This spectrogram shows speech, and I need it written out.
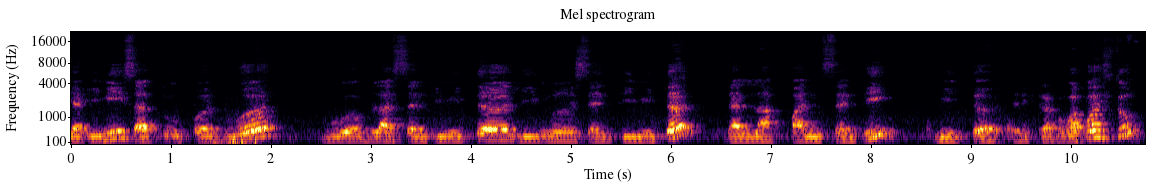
yang ini 1 per 2 12 cm 5 cm dan 8 cm. Jadi kita dapat berapa situ?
